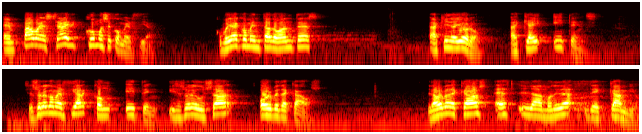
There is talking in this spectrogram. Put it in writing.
En PowerSide, ¿cómo se comercia? Como ya he comentado antes, aquí no hay oro, aquí hay ítems. Se suele comerciar con ítem y se suele usar orbe de caos. La orbe de caos es la moneda de cambio.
